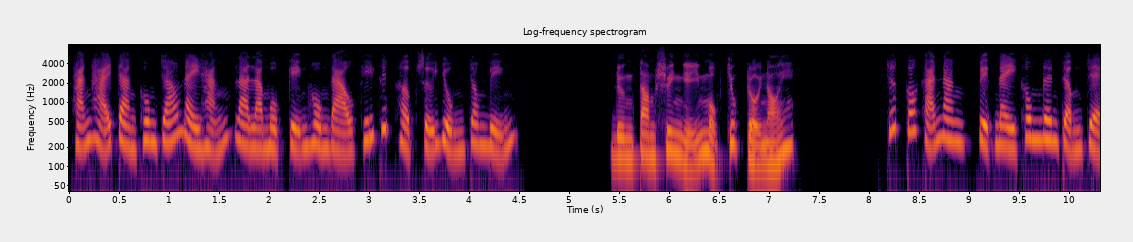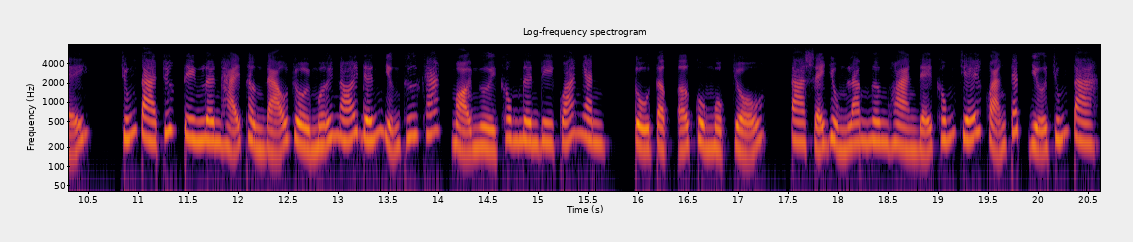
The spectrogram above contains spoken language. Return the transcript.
hãng hải càng không cháo này hẳn là là một kiện hồn đạo khí thích hợp sử dụng trong biển. Đường Tam suy nghĩ một chút rồi nói. Rất có khả năng, việc này không nên chậm trễ, chúng ta trước tiên lên hải thần đảo rồi mới nói đến những thứ khác, mọi người không nên đi quá nhanh, tụ tập ở cùng một chỗ, ta sẽ dùng Lam Ngân Hoàng để khống chế khoảng cách giữa chúng ta.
